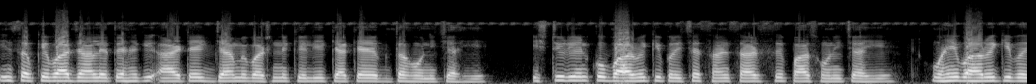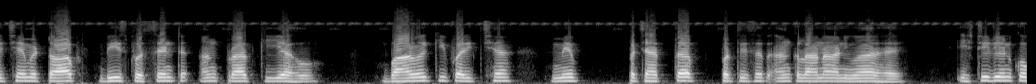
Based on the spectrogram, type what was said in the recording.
इन सब के बाद जान लेते हैं कि आई एग्ज़ाम में बैठने के लिए क्या क्या योग्यता होनी चाहिए। स्टूडेंट को बारहवीं की परीक्षा साइंस आर्ट्स से पास होनी चाहिए। वहीं बारहवीं की परीक्षा में टॉप 20 परसेंट अंक प्राप्त किया हो। बारहवीं की परीक्षा में पचहत्तर प्रतिशत अंक लाना अनिवार्य है। स्टूडेंट को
